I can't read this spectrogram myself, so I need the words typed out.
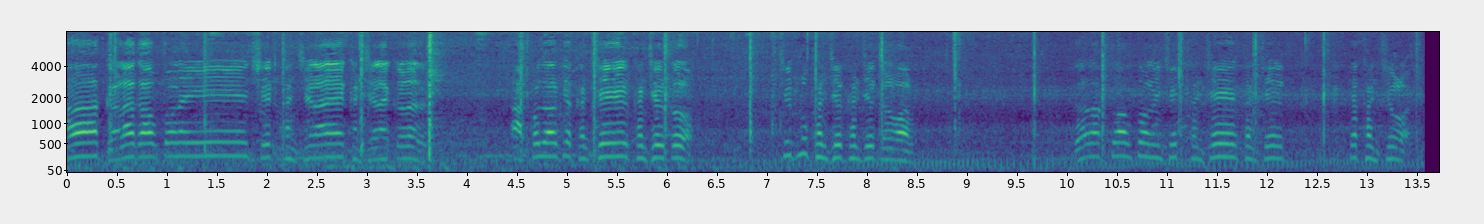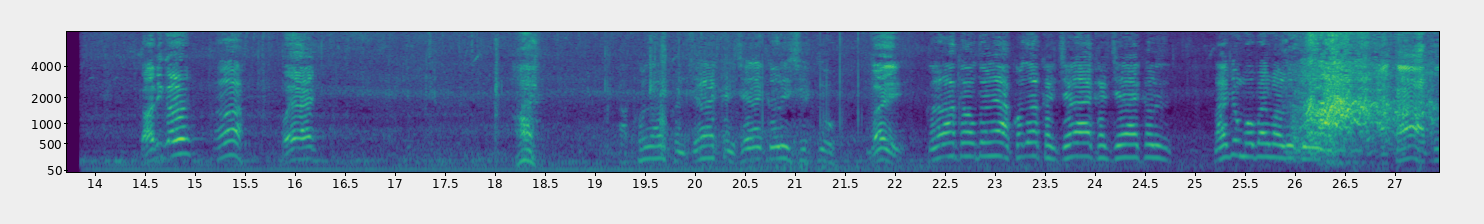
આ ગળા ગાવતો નહીં શેઠ ખંચેરાય ખંચેરાય કરે આખો દાળ કે ખંચેર ખંચેર કરો. કેટલું ખંચેર ખંચેર કરવાનું? ઘર આપતો આવતો નહીં શેઠ ખંચેર ખંચેર કે ખંચેરો કારીગર હા. ભાઈ હા આખો દાવ ખંચેરાય ખંચેરાય કરી શીખ્યો ભાઈ. કલાક આવતો નહીં આખો દાવ ખંચેરાય ખંચેરાય કરી. લાવજો મોબાઈલ મારું કાકા આ તો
